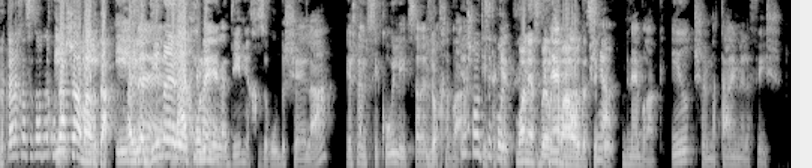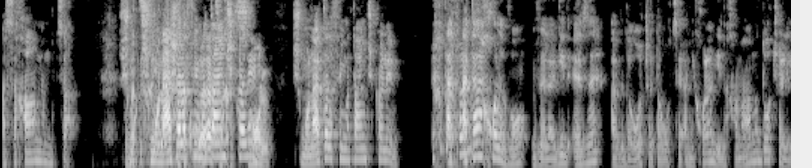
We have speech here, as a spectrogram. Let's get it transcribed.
וכאן נכנסת עוד נקודה שאמרת, הילדים האלה רק יכולים... אם הילדים יחזרו בשאלה, יש להם סיכוי להצטרף לא, לחברה. יש עוד תסתכל, סיכוי, בוא אני אסביר לך מה עוד הסיכוי. בני ברק, עיר של 200 אלף איש, השכר הממוצע. 8,200 לעצמך שקלים. שמאל. 8,200 שקלים. איך אתה יכול... אתה יכול לבוא ולהגיד איזה הגדרות שאתה רוצה. אני יכול להגיד לך מה העמדות שלי.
